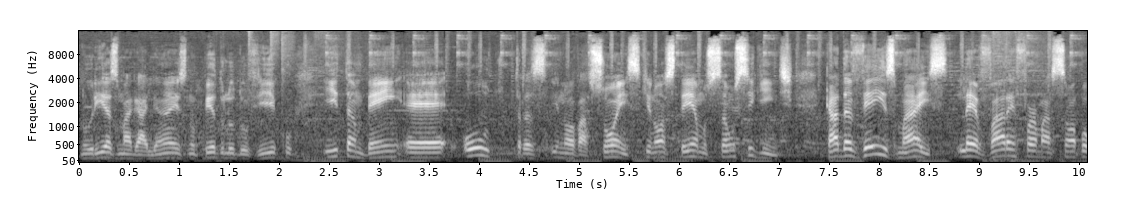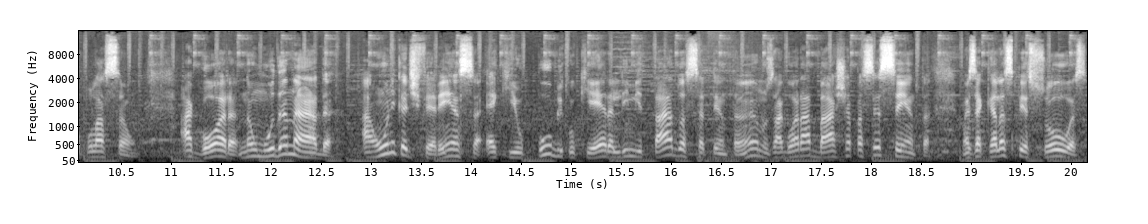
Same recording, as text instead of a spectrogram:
no Urias Magalhães, no Pedro Ludovico e também é, outras inovações que nós temos são o seguinte, cada vez mais levar a informação à população. Agora, não muda nada. A única diferença é que o público que era limitado a 70 anos agora abaixa para 60. Mas aquelas pessoas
